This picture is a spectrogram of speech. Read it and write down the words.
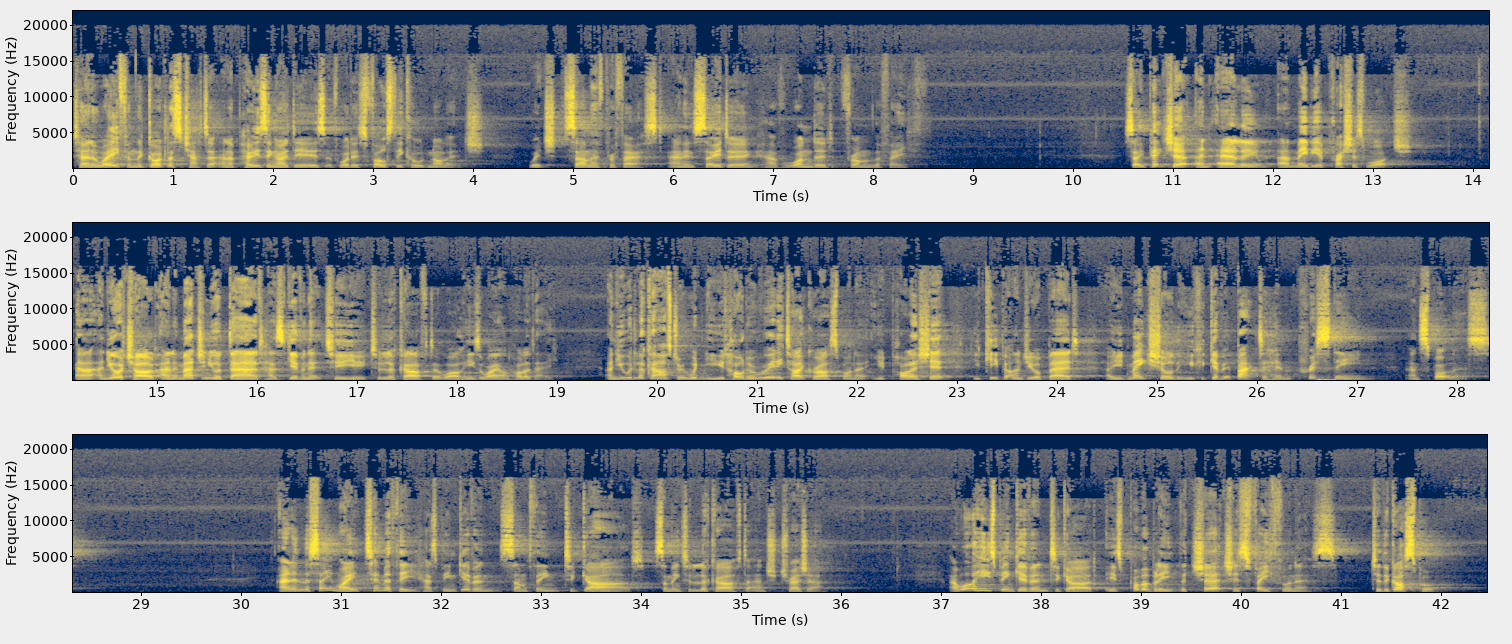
Turn away from the godless chatter and opposing ideas of what is falsely called knowledge, which some have professed, and in so doing have wandered from the faith. So picture an heirloom, uh, maybe a precious watch. Uh, and you're a child, and imagine your dad has given it to you to look after while he's away on holiday. And you would look after it, wouldn't you? You'd hold a really tight grasp on it. You'd polish it. You'd keep it under your bed. Uh, you'd make sure that you could give it back to him pristine and spotless. And in the same way, Timothy has been given something to guard, something to look after and to treasure. And what he's been given to guard is probably the church's faithfulness to the gospel,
